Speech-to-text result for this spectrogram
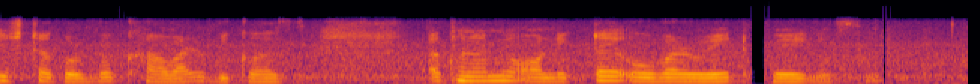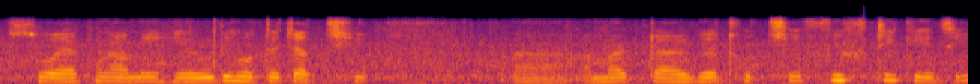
চেষ্টা করব খাওয়ার বিকজ এখন আমি অনেকটাই ওভার ওয়েট হয়ে গেছি। সো এখন আমি হেলদি হতে চাচ্ছি। আমার টার্গেট হচ্ছে ফিফটি কেজি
